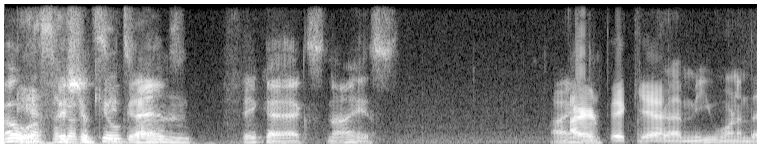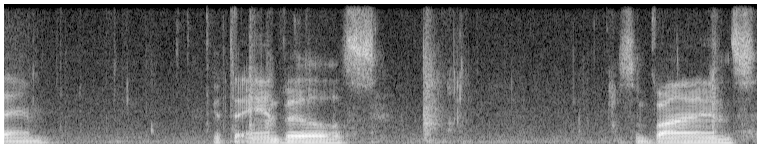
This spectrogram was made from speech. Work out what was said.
Oh, Yes, I gotta efficiency kill guys. ten pickaxe. Nice. Iron pick, yeah. Grab me one of them. Get the anvils. Some vines.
